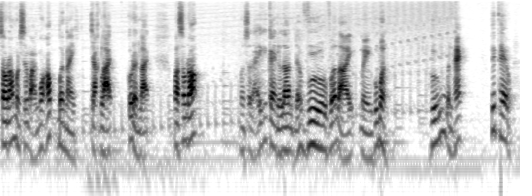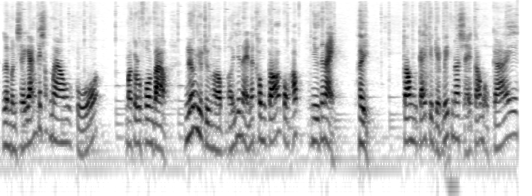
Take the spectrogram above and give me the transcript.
sau đó mình sẽ vặn con ốc bên này chặt lại, cố định lại. Và sau đó mình sẽ đẩy cái cây này lên để vừa với lại miệng của mình hướng mình hát tiếp theo là mình sẽ gắn cái sóc mau của microphone vào nếu như trường hợp ở dưới này nó không có con ốc như thế này thì trong cái chân kẹp mic nó sẽ có một cái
